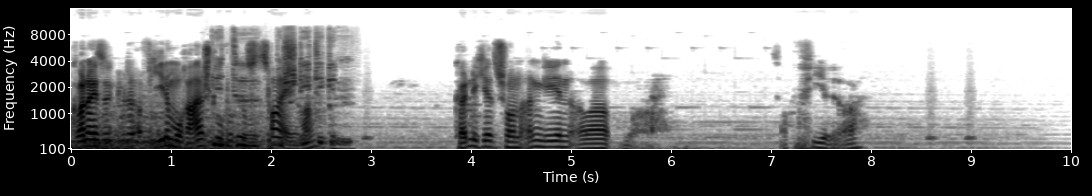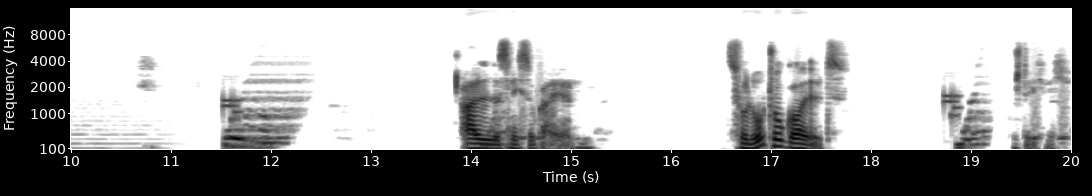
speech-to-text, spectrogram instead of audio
Kommandonetzwerk auf jede Moralstufe Bitte plus 2. bestätigen. Könnte ich jetzt schon angehen, aber boah, ist auch viel, wa? Alles nicht so geil. Zoloto Gold. Verstehe ich nicht.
